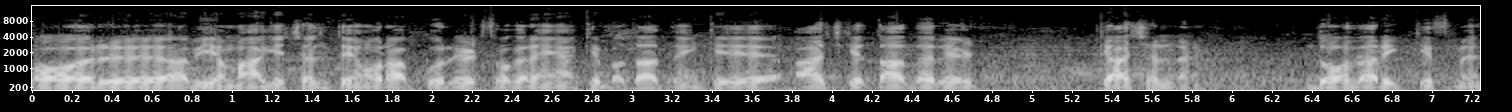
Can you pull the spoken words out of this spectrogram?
और अभी हम आगे चलते हैं और आपको रेट्स वगैरह यहाँ के बताते हैं कि आज के ताज़ा रेट क्या चल रहे हैं 2021 में।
